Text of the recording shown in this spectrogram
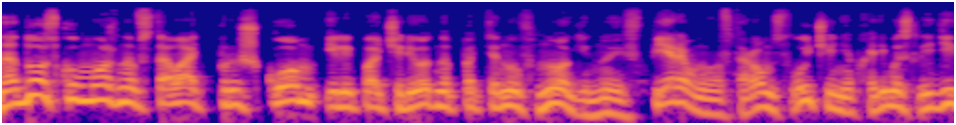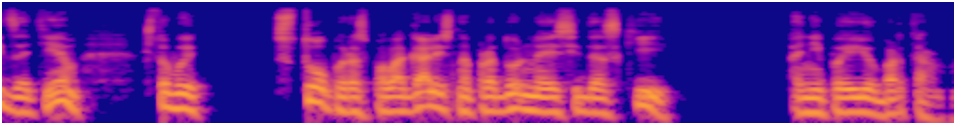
На доску можно вставать прыжком или поочередно подтянув ноги, но и в первом и во втором случае необходимо следить за тем, чтобы Стопы располагались на продольной оси доски, а не по ее бортам.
